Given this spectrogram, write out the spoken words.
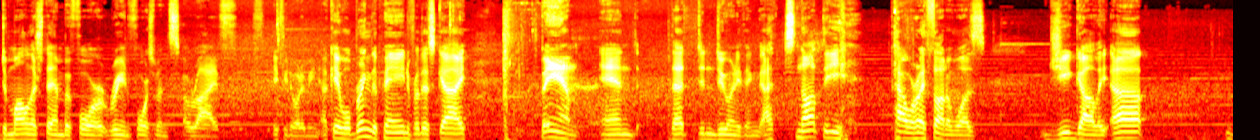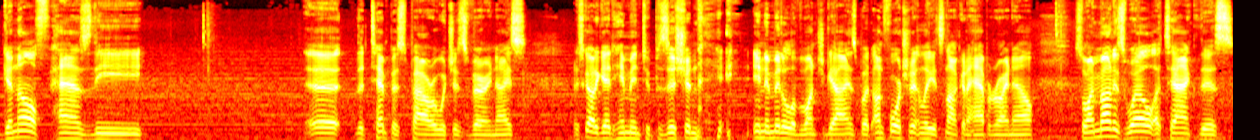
demolish them before reinforcements arrive, if you know what I mean. Okay, we'll bring the pain for this guy. Bam! And that didn't do anything. That's not the power I thought it was. Gee golly. Uh, Gunnulf has the uh, the Tempest power, which is very nice. I just got to get him into position in the middle of a bunch of guys, but unfortunately it's not going to happen right now. So I might as well attack this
